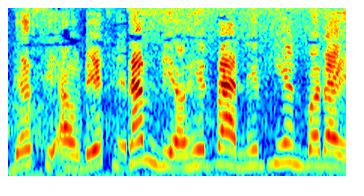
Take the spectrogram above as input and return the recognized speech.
เดี๋ยวสิเอาเด็ดให้น้ำเดียวเฮ็ดบ้านเฮ็ดเฮียนบ่ได้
